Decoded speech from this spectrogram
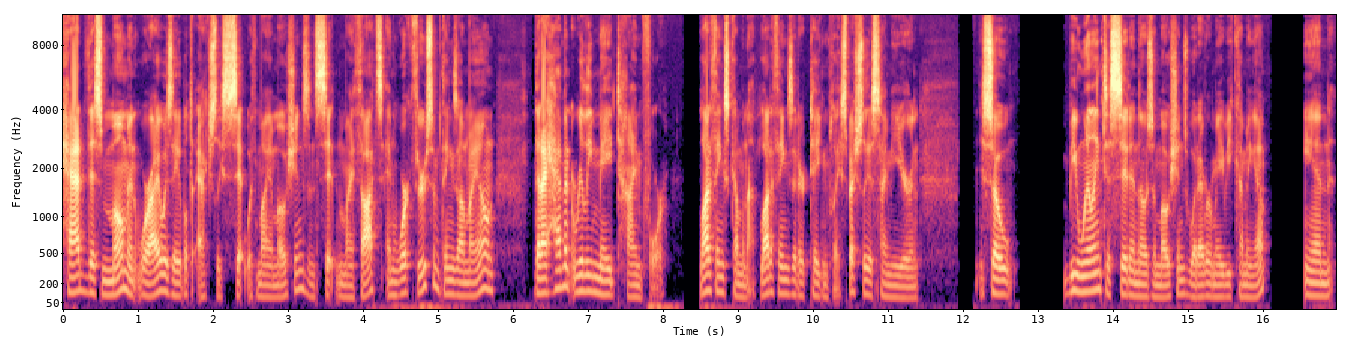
had this moment where I was able to actually sit with my emotions and sit in my thoughts and work through some things on my own that I haven't really made time for. A lot of things coming up, a lot of things that are taking place, especially this time of year. And so be willing to sit in those emotions, whatever may be coming up, and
